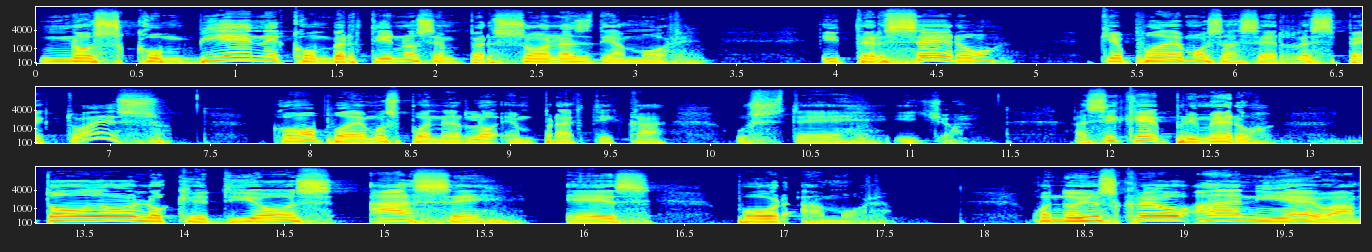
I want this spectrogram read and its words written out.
nos conviene convertirnos en personas de amor. Y tercero, ¿qué podemos hacer respecto a eso? ¿Cómo podemos ponerlo en práctica usted y yo? Así que primero, todo lo que Dios hace es por amor. Cuando Dios creó a Adán y Eva,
